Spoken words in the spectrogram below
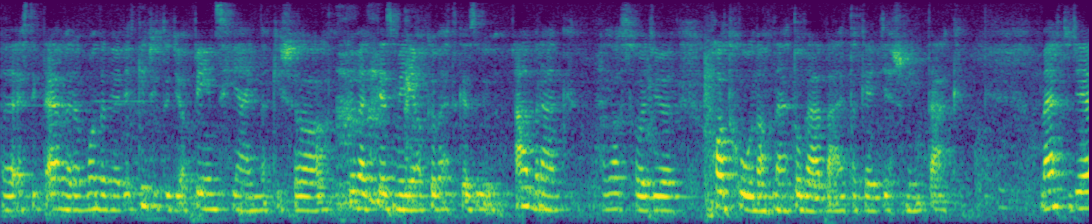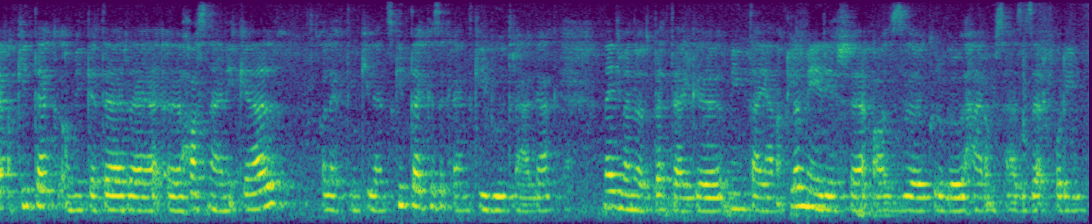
ezt itt elmerem mondani, hogy egy kicsit ugye a pénzhiánynak is a következménye a következő ábránk. az az, hogy 6 hónapnál tovább álltak egyes minták. Mert ugye a kitek, amiket erre használni kell, a Lectin 9 kitek, ezek rendkívül drágák. 45 beteg mintájának lemérése az kb. 300 ezer forint.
